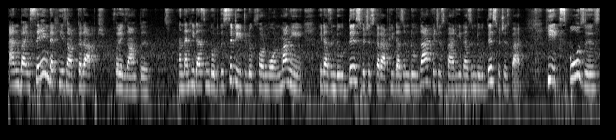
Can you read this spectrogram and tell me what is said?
And by saying that he's not corrupt, for example, and then he doesn't go to the city to look for more money, he doesn't do this which is corrupt, he doesn't do that which is bad, he doesn't do this which is bad. He exposes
